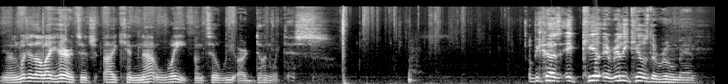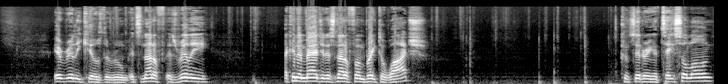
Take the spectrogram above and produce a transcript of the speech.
You know, as much as I like Heritage, I cannot wait until we are done with this. Because it kill it really kills the room, man. It really kills the room. It's not a it's really I can imagine it's not a fun break to watch. Considering it takes so long.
